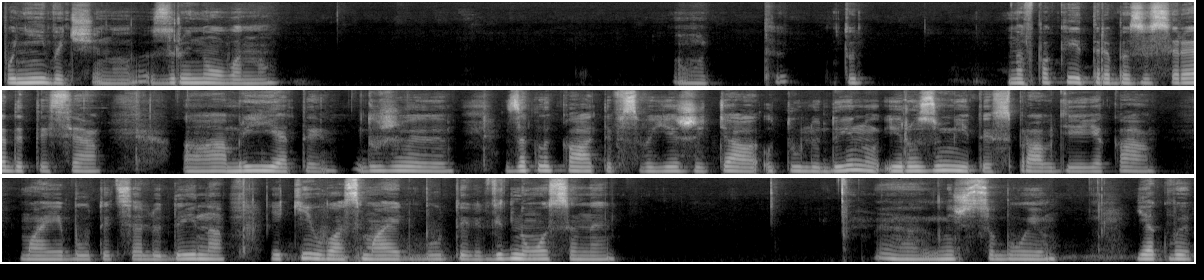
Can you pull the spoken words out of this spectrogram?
понівечено, зруйновано. От. Тут навпаки треба зосередитися мріяти, дуже закликати в своє життя оту людину і розуміти справді, яка має бути ця людина, які у вас мають бути відносини е, між собою, як ви,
